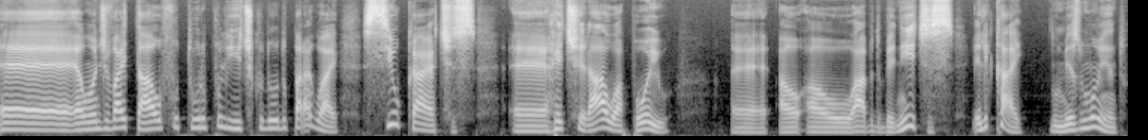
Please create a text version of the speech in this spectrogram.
é, é onde vai estar tá o futuro político do, do Paraguai. Se o Cartes é, retirar o apoio ao, ao Abdo Benítez, ele cai no mesmo momento.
